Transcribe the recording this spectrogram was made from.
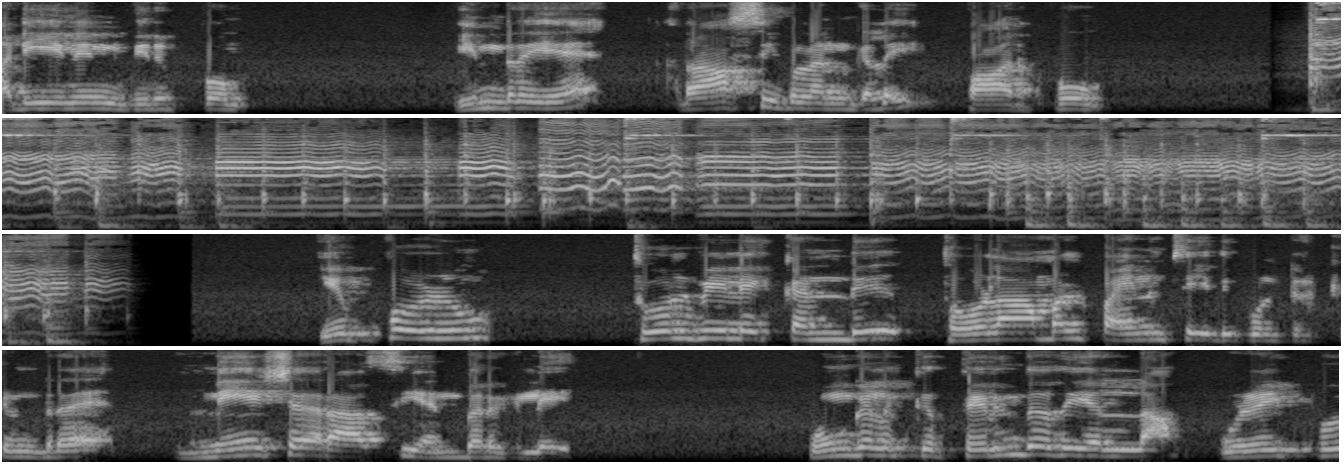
அடியலின் விருப்பம். இன்றைய ராசி பலன்களை பார்ப்போம். எப்பொழுதும் தோல்விகளை கண்டு தோழாமல் பயணம் செய்து கொண்டிருக்கின்ற மேஷ ராசி அன்பர்களே உங்களுக்கு தெரிந்தது எல்லாம் உழைப்பு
